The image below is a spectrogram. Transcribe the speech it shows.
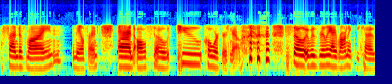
a friend of mine, a male friend, and also two coworkers now. so it was really ironic because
